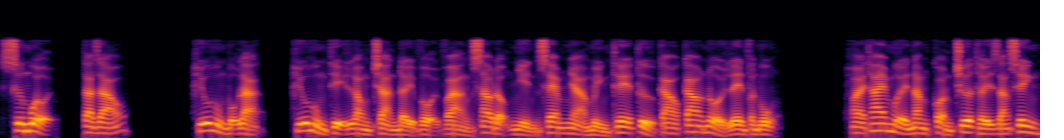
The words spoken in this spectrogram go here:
Sư muội, ta giáo. Hữu hùng bộ lạc, hữu hùng thị lòng tràn đầy vội vàng sao động nhìn xem nhà mình thê tử cao cao nổi lên phần bụng. Hoài thai mười năm còn chưa thấy giáng sinh.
